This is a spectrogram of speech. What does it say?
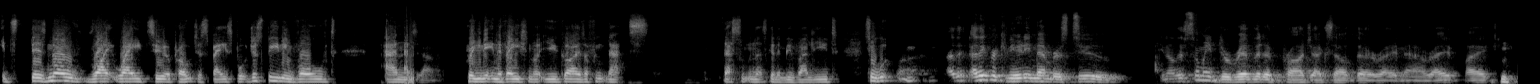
it's there's no right way to approach a space, but just being involved and yeah. bringing innovation like you guys, I think that's that's something that's going to be valued. So I, th- I think for community members too, you know, there's so many derivative projects out there right now, right? Like, hmm.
